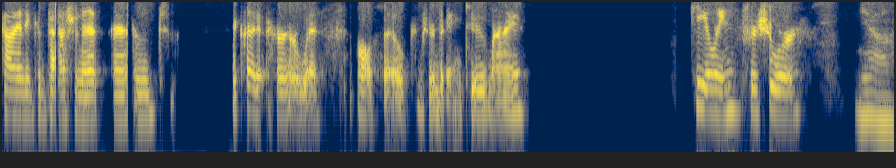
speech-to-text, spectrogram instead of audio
kind and compassionate, and I credit her with also contributing to my healing for sure. Yeah.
